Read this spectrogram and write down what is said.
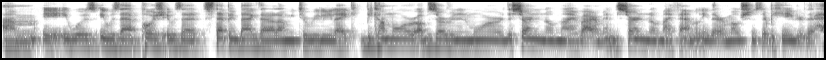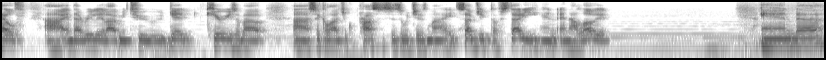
Um, it, it, was it was that push, it was that stepping back that allowed me to really like become more observant and more discerning of my environment, discerning of my family, their emotions, their behavior, their health, uh, and that really allowed me to get curious about uh, psychological processes, which is my subject of study, and and I love it. And uh,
